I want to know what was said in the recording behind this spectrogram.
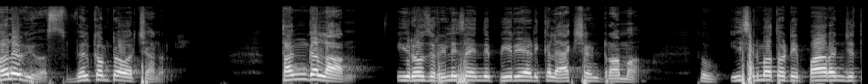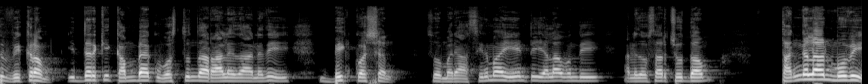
Hello viewers welcome to our channel. Thangalaan ఈరోజు రిలీజ్ అయింది పీరియాడికల్ యాక్షన్ డ్రామా. సో ఈ సినిమాతోటి పారంజిత్ విక్రమ్ ఇద్దరికి కంబ్యాక్ వస్తుందా రాలేదా అనేది బిగ్ క్వశ్చన్ సో మరి ఆ సినిమా ఏంటి ఎలా ఉంది అనేది ఒకసారి చూద్దాం. తంగలాన్ మూవీ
